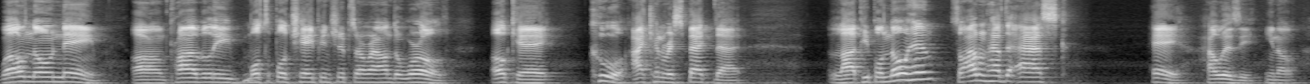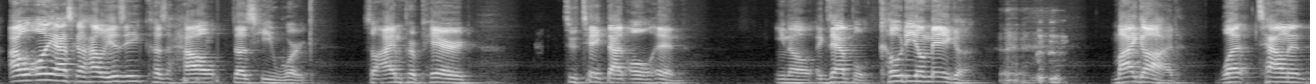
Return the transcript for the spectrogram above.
well-known name, um, probably multiple championships around the world. Okay, cool. I can respect that. A lot of people know him, so I don't have to ask, "Hey, how is he?" You know, I will only ask how is he because how does he work? So I'm prepared to take that all in. You know, example, Cody Omega. My God, what talent!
